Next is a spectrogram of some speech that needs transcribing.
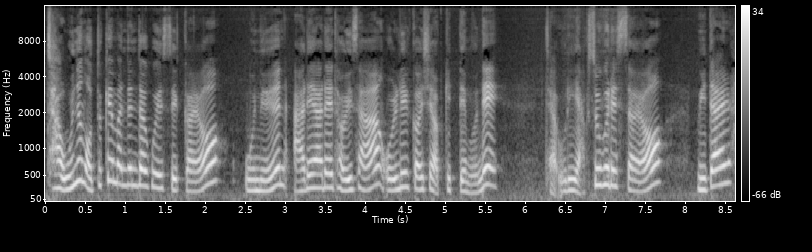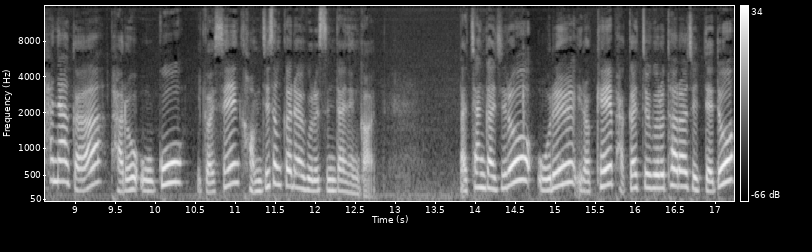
자, 5는 어떻게 만든다고 했을까요? 5는 아래아래 더 이상 올릴 것이 없기 때문에 자, 우리 약속을 했어요. 위달 하나가 바로 오고 이것은 검지손가락으로 쓴다는 것. 마찬가지로 오를 이렇게 바깥쪽으로 털어줄 때도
